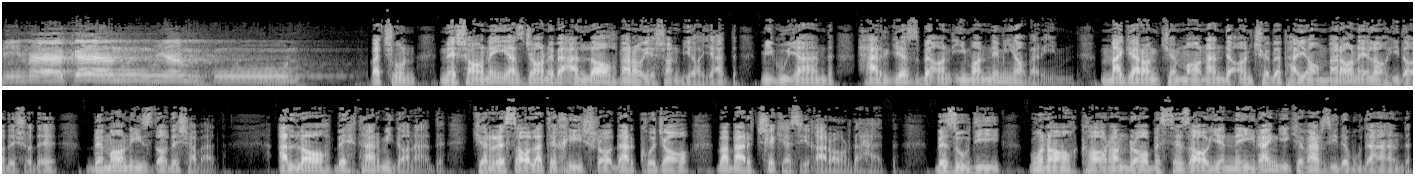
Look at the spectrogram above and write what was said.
بما كانوا يمكرون. و چون نشانه ای از جانب الله برایشان بیاید می‌گویند هرگز به آن ایمان نمیآوریم مگر آنکه مانند آنچه به پیامبران الهی داده شده به ما نیز داده شود. الله بهتر می‌داند که رسالت خیش را در کجا و بر چه کسی قرار دهد. به زودی گناهکاران را به سزای نیرنگی که ورزیده بودند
